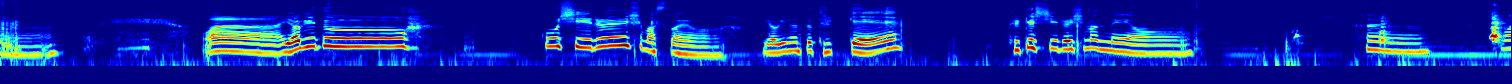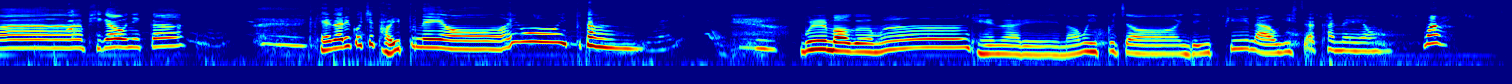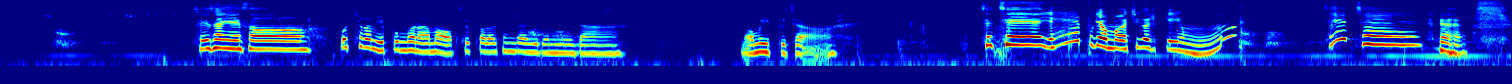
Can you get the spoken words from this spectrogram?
와, 여기도 꽃씨를 심었어요. 여기는 또 들깨, 들깨씨를 심었네요. 흠. 와, 비가 오니까 개나리 꽃이 더 이쁘네요. 아이고, 이쁘다. 물 머금은 개나리 너무 이쁘죠. 이제 잎이 나오기 시작하네요. 와! 세상에서 꽃처럼 예쁜 건 아마 없을 거라 생각이 됩니다. 너무 이쁘죠. 채채 예쁘게 엄마가 찍어줄게요. 채채.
